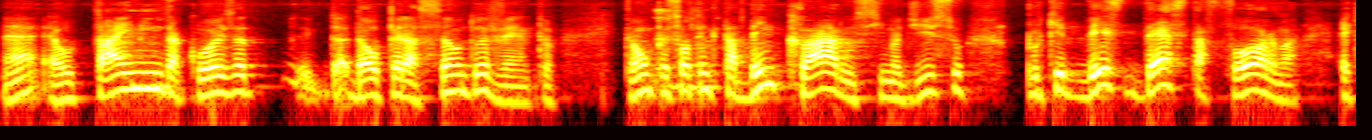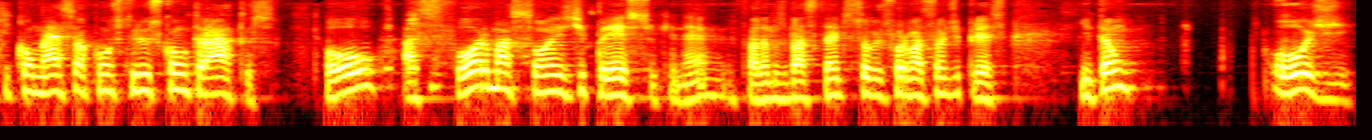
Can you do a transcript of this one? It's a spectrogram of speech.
né? É o timing da coisa, da, da operação do evento. Então o pessoal tem que estar bem claro em cima disso, porque des, desta forma é que começam a construir os contratos ou as formações de preço, que né, falamos bastante sobre formação de preço. Então, hoje,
